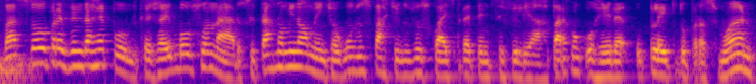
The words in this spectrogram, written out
Bastou o presidente da República, Jair Bolsonaro, citar nominalmente algum dos partidos dos quais pretende se filiar para concorrer ao pleito do próximo ano,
